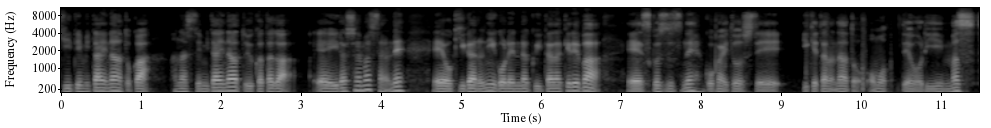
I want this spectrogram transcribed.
聞いてみたいなとか、話してみたいなという方が、えー、いらっしゃいましたらね、えー、お気軽にご連絡いただければ、えー、少しずつね、ご回答していけたらなと思っております。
